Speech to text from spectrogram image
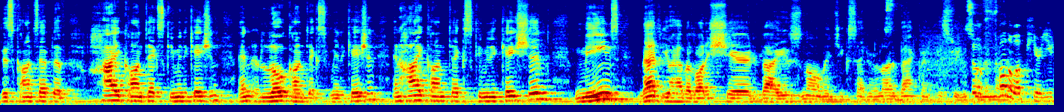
this concept of high context communication and low context communication. And high context communication means that you have a lot of shared values, knowledge, etc., a lot of background history So a follow up here, you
